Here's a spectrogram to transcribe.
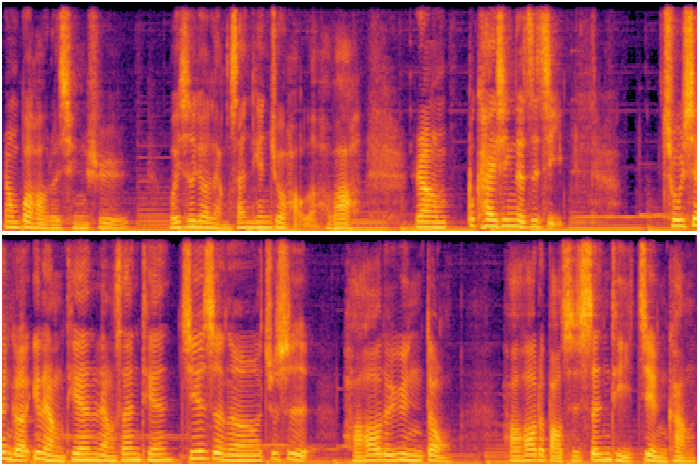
让不好的情绪维持个两三天就好了，好不好？让不开心的自己出现个一两天、两三天，接着呢，就是好好的运动，好好的保持身体健康，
